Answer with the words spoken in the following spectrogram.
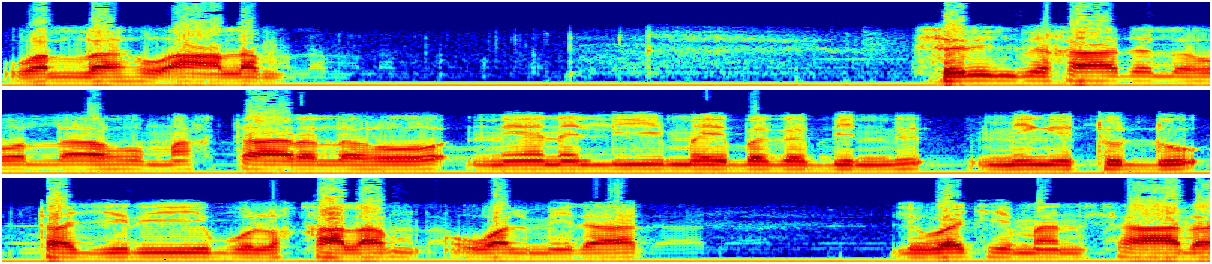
wallahu alam sëriñ bi xaada lahoo laahu maxtaara lahoo nee na lii may bëgg a bind mi ngi tudd tajribul xalam wal midaad li wacci man saada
